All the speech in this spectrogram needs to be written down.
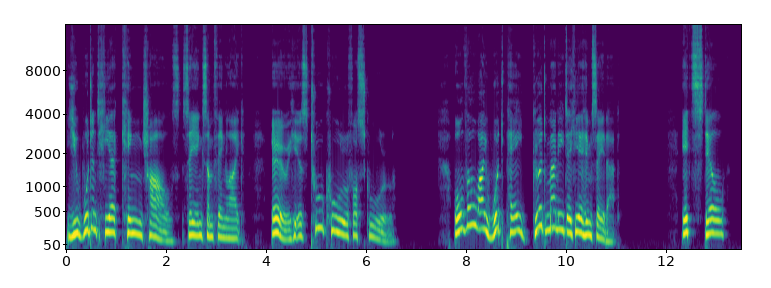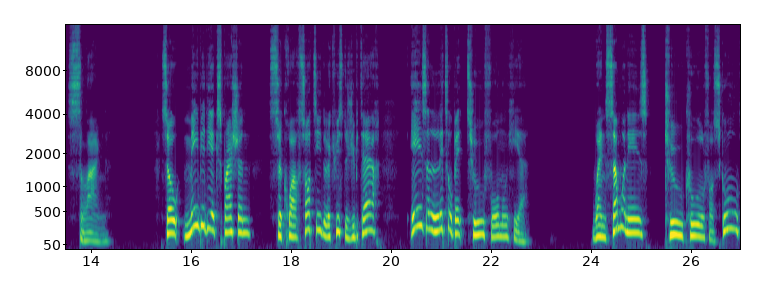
You wouldn't hear King Charles saying something like, Oh, he is too cool for school. Although I would pay good money to hear him say that. It's still slang. So maybe the expression se croire sorti de la cuisse de Jupiter is a little bit too formal here. When someone is too cool for school,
